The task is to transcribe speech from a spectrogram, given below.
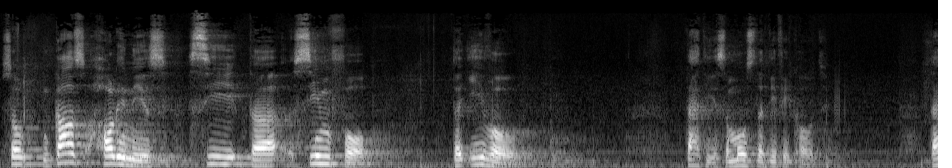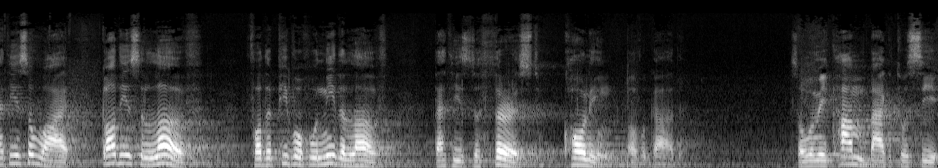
So God's holiness see the sinful the evil, that is the most difficult. That is why God is love for the people who need love. That is the thirst, calling of God. So when we come back to see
